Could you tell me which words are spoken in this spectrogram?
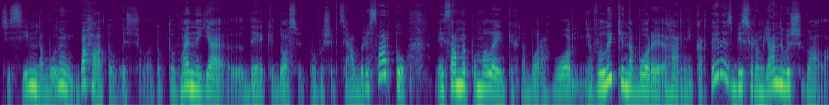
чи 7 наборів, ну, багато вишила. Тобто в мене є деякий досвід по вишивці абрисарту, і саме по маленьких наборах, бо великі набори, гарні картини з бісером я не вишивала.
